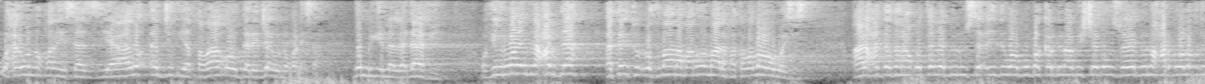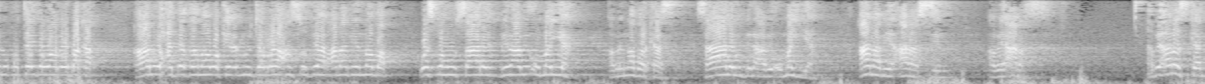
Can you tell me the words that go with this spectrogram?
waxay u noqonaysaa ziyaado ajir iyo tawaab oo daraja u noqonaysaa. Dembigii ila la dhaafi. Wa fii riwaaya ibni cabda ataytu cumaana maan u imaanay fatawalla waa weysis qala xadaana qutayba bnu saciidin wa abu bakr bin abi shayba usuhayr binu xarb walafdi qutayba wa abi bakr qaluu xadaana wakiic bnu jarax can sufyaan can abi nadr wasmahu salim bin abi umaya abi nadarkaas salim bin abi umaya can abi anasin abi anas abi anaskan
